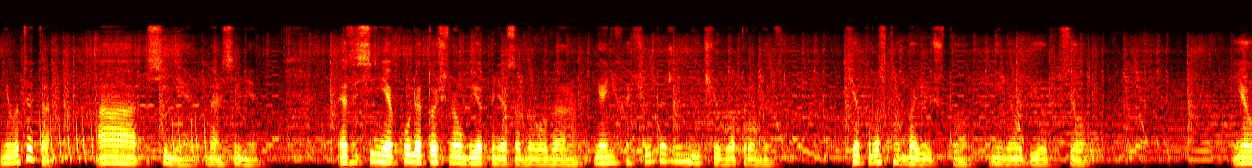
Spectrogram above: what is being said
Не вот эта, а синяя. Да, синяя. Эта синяя пуля точно убьет меня с одного удара. Я не хочу даже ничего трогать. Я просто боюсь, что меня убьет все. Я,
